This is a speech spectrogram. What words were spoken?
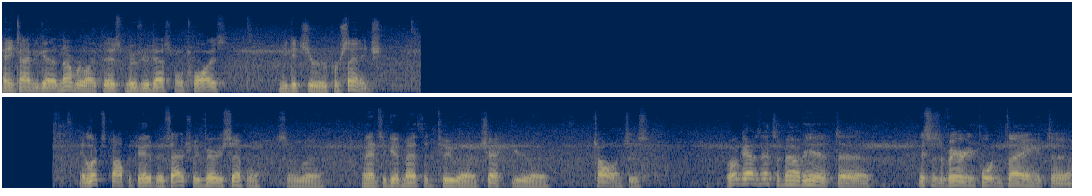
Anytime you get a number like this move your decimal twice and you get your percentage It looks complicated, but it's actually very simple. So, uh, and it's a good method to uh, check your uh, tolerances. Well, guys, that's about it. Uh, this is a very important thing. It, uh,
